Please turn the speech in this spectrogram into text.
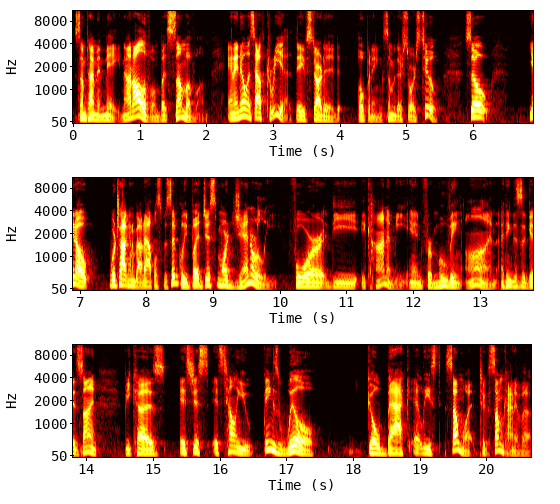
sometime in May. Not all of them, but some of them. And I know in South Korea, they've started opening some of their stores too. So, you know, we're talking about Apple specifically, but just more generally for the economy and for moving on, I think this is a good sign because it's just, it's telling you things will go back at least somewhat to some kind of a,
